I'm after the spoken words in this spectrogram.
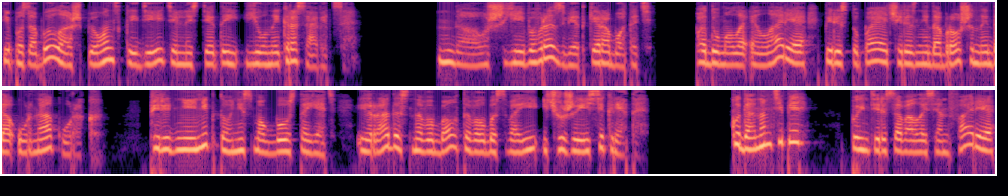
и позабыла о шпионской деятельности этой юной красавицы. «Да уж, ей бы в разведке работать», — подумала Элария, переступая через недоброшенный до урны окурок. Перед ней никто не смог бы устоять и радостно выбалтывал бы свои и чужие секреты. «Куда нам теперь?» — поинтересовалась Анфария,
